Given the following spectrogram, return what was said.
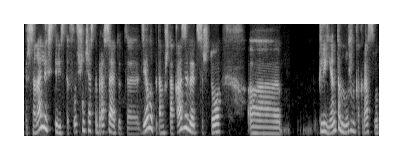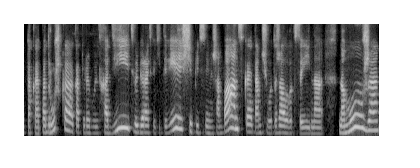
персональных стилистов, очень часто бросают это дело, потому что оказывается, что клиентам нужен как раз вот такая подружка, которая будет ходить, выбирать какие-то вещи, пить с ними шампанское, там чего-то жаловаться и на, на мужа,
